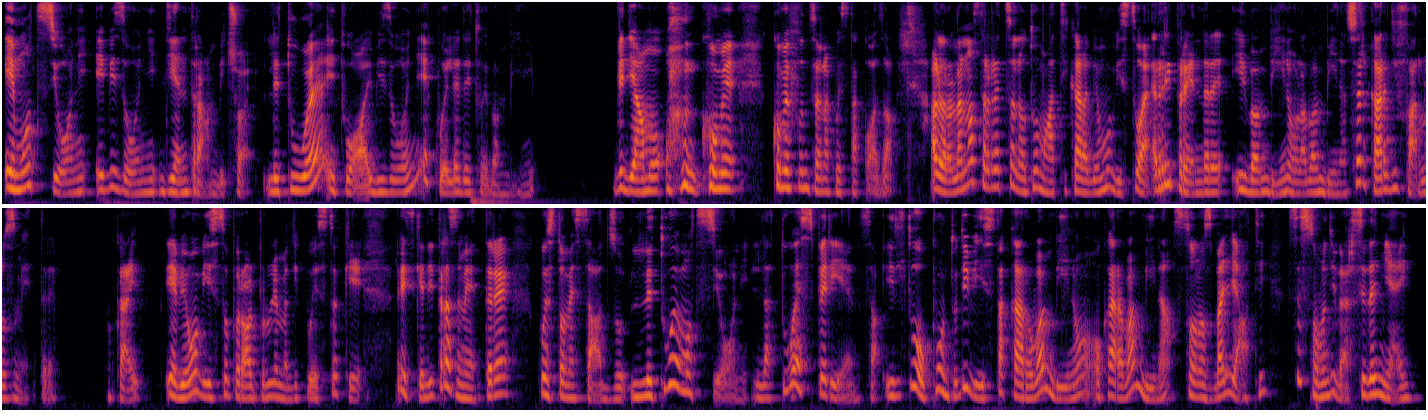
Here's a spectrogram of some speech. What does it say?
emozioni e bisogni di entrambi, cioè le tue, i tuoi bisogni e quelle dei tuoi bambini. Vediamo come, come, funziona questa cosa. Allora, la nostra reazione automatica, l'abbiamo visto, è riprendere il bambino o la bambina, cercare di farlo smettere. Ok? E abbiamo visto però il problema di questo è che rischia di trasmettere questo messaggio. Le tue emozioni, la tua esperienza, il tuo punto di vista, caro bambino o cara bambina, sono sbagliati se sono diversi dai miei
